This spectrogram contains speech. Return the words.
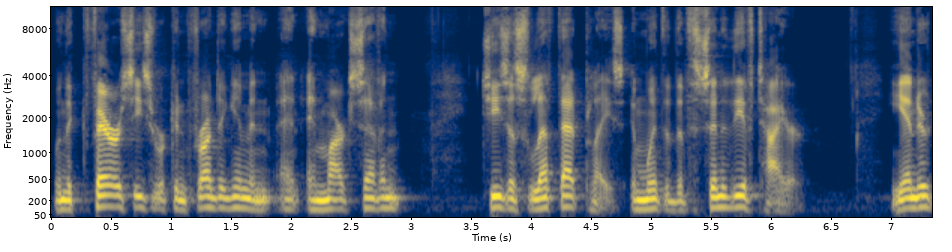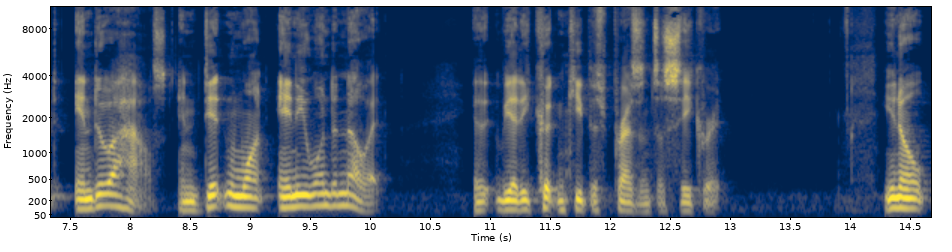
When the Pharisees were confronting him in, in, in Mark 7, Jesus left that place and went to the vicinity of Tyre. He entered into a house and didn't want anyone to know it yet he couldn't keep his presence a secret. You know,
